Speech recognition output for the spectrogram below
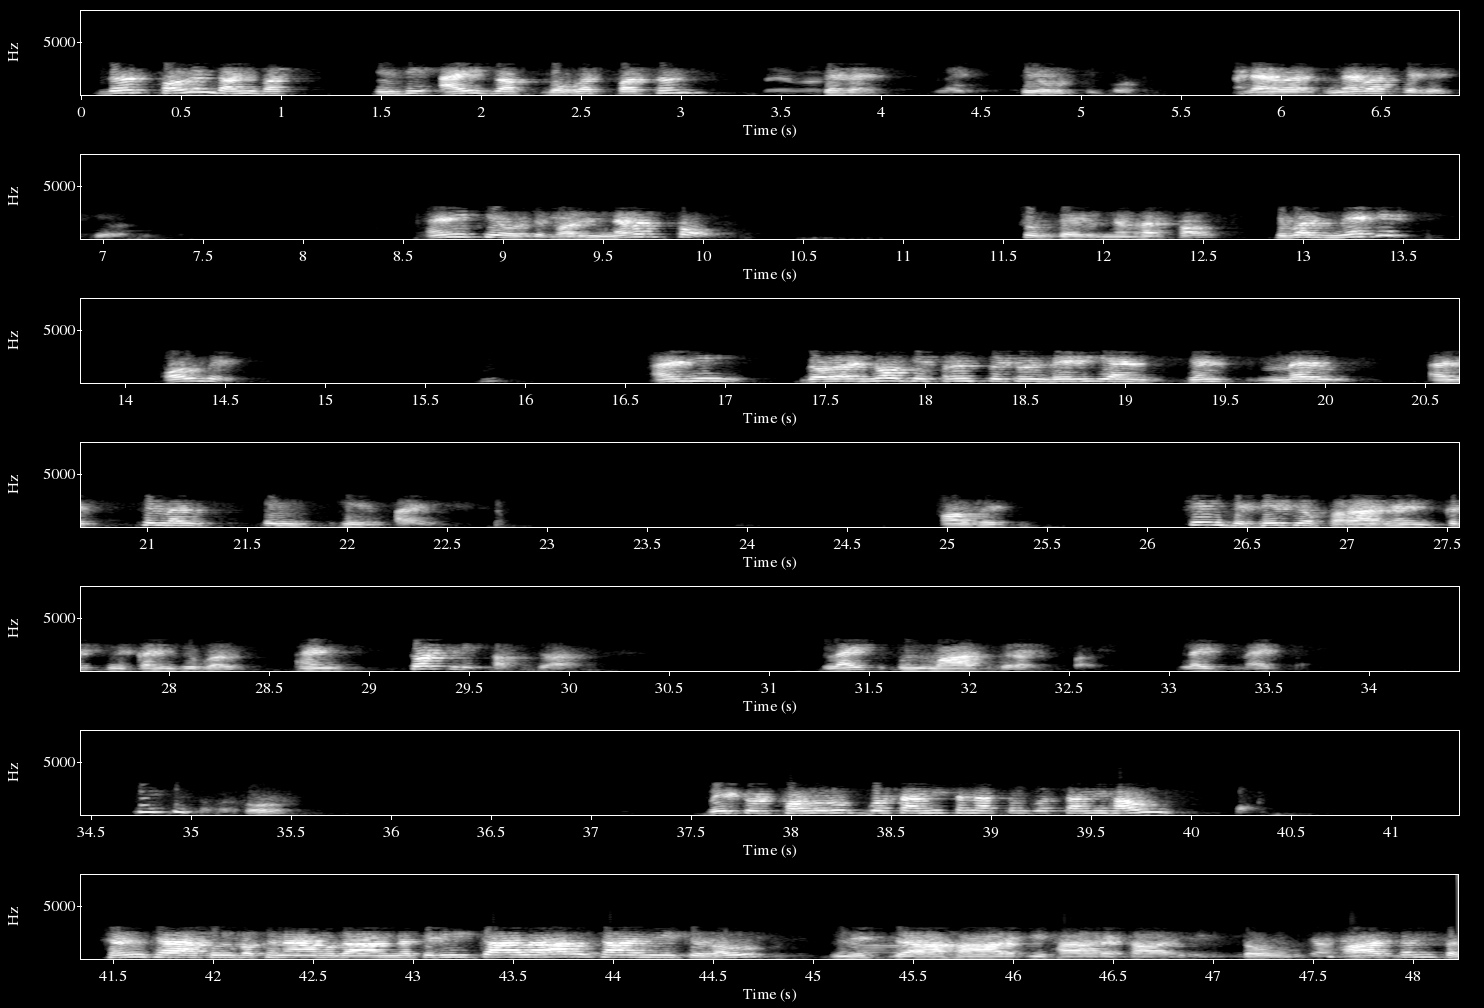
They were fallen down, but in the eyes of bogus persons, They were like pure people. Never, never they were people. Any pure devotee never fall. So they will never fall. He was naked, always. And he, there was no difference between lady and gent, male and female in his eyes. Always seeing the beauty of Radha and Krishna conjugal and totally absorbed. Like Unmad person, like mad person. This is our goal. We should follow Rup Goswami, Sanatan Goswami, how? संख्या पूर्वक नाम गान्नतरी कालाप सानी चौ निद्राहार विहार कालिस्तौ आसंत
